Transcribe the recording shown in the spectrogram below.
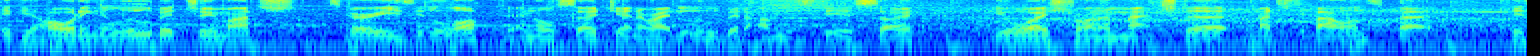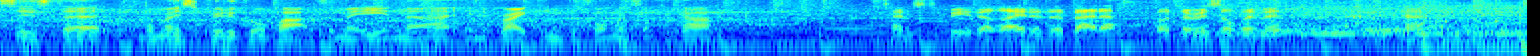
If you're holding a little bit too much, it's very easy to lock and also generate a little bit of understeer. So you're always trying to match the match the balance, but this is the, the most critical part for me in the, in the braking performance of the car. It tends to be the later the better, but there is a limit.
